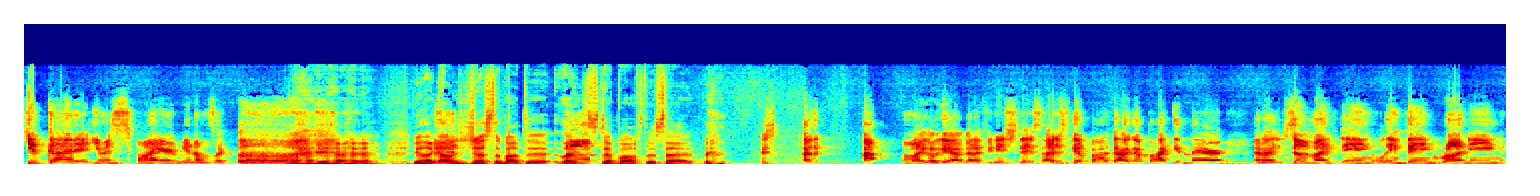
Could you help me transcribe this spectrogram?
"You got it. You inspire me." And I was like, "Ugh." yeah, yeah. You're like, I was just about to like uh, step off the side. I'm like, okay, I gotta finish this. I just get back. I got back in there, and I was doing my thing, limping, running,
